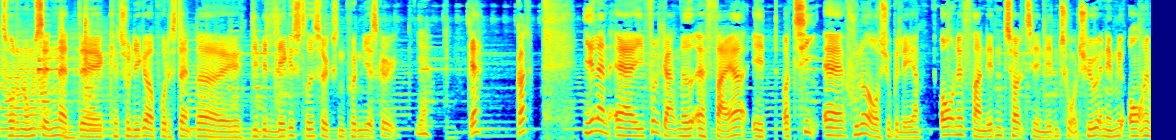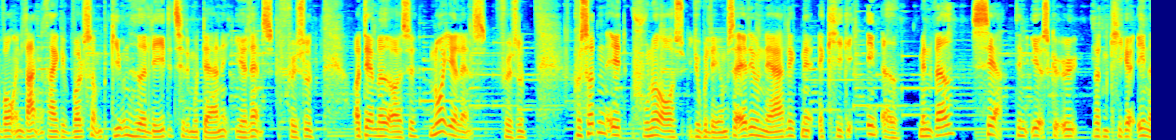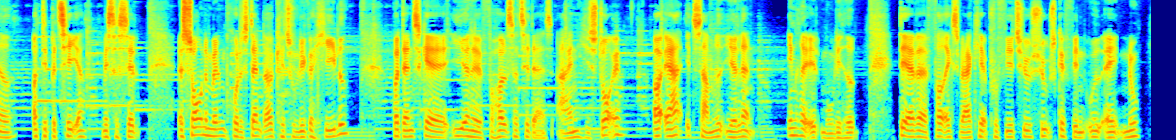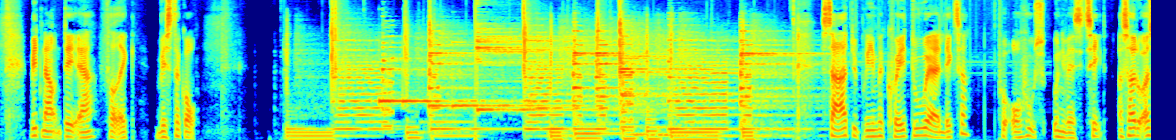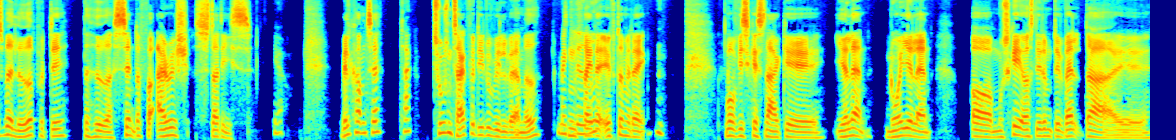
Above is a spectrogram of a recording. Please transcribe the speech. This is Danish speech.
Så tror du nogensinde, at øh, katolikker og protestanter øh, de vil lægge stridsøksen på den irske ø? Ja. Ja, godt. Irland er i fuld gang med at fejre et årti af 100-års jubilæer. Årene fra 1912 til 1922 er nemlig årene, hvor en lang række voldsomme begivenheder ledte til det moderne Irlands fødsel, og dermed også Nordirlands fødsel. På sådan et 100-års jubilæum, så er det jo nærliggende at kigge indad. Men hvad ser den irske ø, når den kigger indad og debatterer med sig selv? Er sovene mellem protestanter og katolikker helet? Hvordan skal irerne forholde sig til deres egen historie? Og er et samlet Irland en reel mulighed? Det er, hvad Frederiks værk her på 24-7 skal finde ud af nu. Mit navn det er Frederik Vestergaard. Sara Dubry McQuaid, du er lektor på Aarhus Universitet, og så har du også været leder på det, der hedder Center for Irish Studies. Ja. Velkommen til. Tak. Tusind tak, fordi du ville være med Med sådan glæde. fredag eftermiddag, Mm. hvor vi skal snakke øh, Irland, Nordirland, og måske også lidt om det valg, der... Øh,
